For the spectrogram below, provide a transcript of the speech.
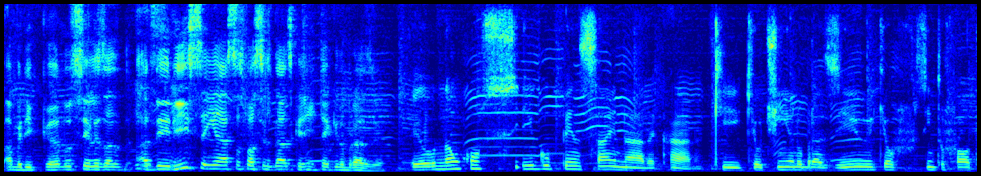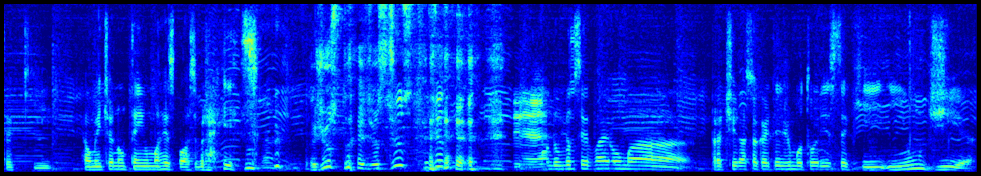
americano se eles aderissem a essas facilidades que a gente tem aqui no Brasil? Eu não consigo pensar em nada, cara, que, que eu tinha no Brasil e que eu sinto falta aqui. Realmente eu não tenho uma resposta pra isso. É justo, é justo. Justo, justo. É, Quando você vai uma para tirar sua carteira de motorista aqui em um dia,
